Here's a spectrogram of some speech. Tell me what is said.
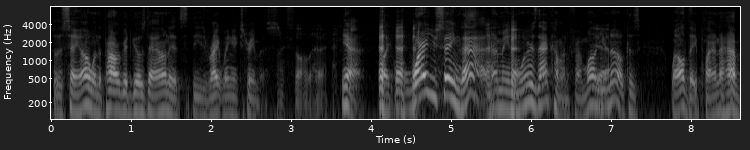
So they're saying, oh, when the power grid goes down, it's these right-wing extremists. I saw that. Yeah, like why are you saying that? I mean, where's that coming from? Well, Yeah. you know, because well, they plan to have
